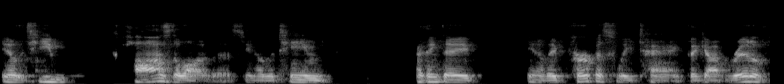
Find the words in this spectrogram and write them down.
you know the team caused a lot of this. You know the team, I think they you know they purposely tanked. They got rid of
